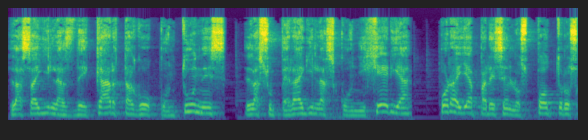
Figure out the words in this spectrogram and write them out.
las águilas de Cartago con Túnez, las superáguilas con Nigeria, por ahí aparecen los potros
